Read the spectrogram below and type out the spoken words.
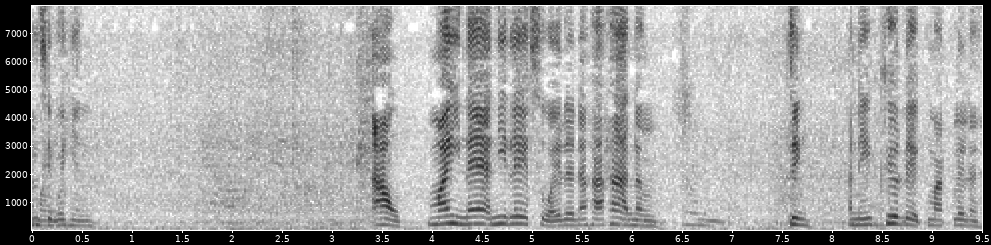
มันสิบ่เห็นอ้าวไม่แน่นี่เลขสวยเลยนะคะห้าหนึ่งห้าหนึ่งจริง อันนี้คือเลขมักเลยเลย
